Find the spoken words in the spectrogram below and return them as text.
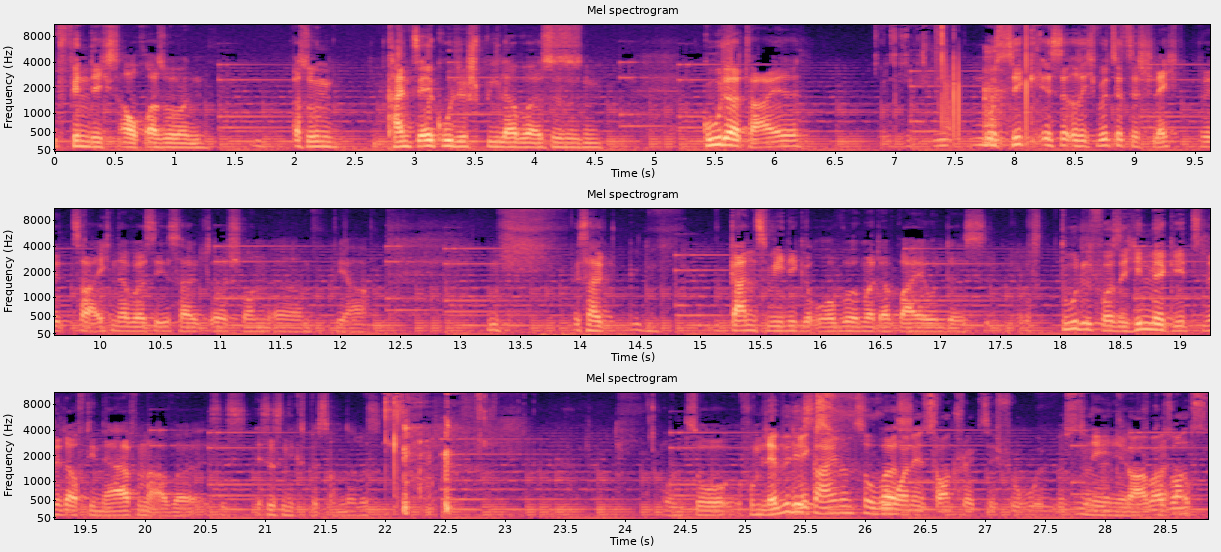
finde ich es auch, also, ein, also ein, kein sehr gutes Spiel, aber es ist ein guter Teil. Musik ist, also ich würde es jetzt schlecht bezeichnen, aber sie ist halt äh, schon, äh, ja, ist halt ganz wenige Ohrwürmer dabei und es dudelt vor sich hin, mir geht es nicht auf die Nerven, aber es ist, es ist nichts Besonderes. Und so vom Leveldesign und sowas. Wo man den Soundtrack sich für holen müsste. Nee, nee aber sonst.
